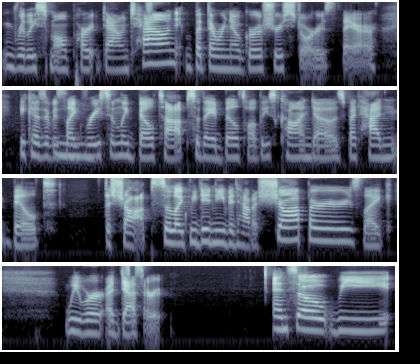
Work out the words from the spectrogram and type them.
really small part downtown, but there were no grocery stores there because it was like Mm. recently built up. So they had built all these condos, but hadn't built the shops. So like we didn't even have a shoppers. Like we were a desert. And so we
